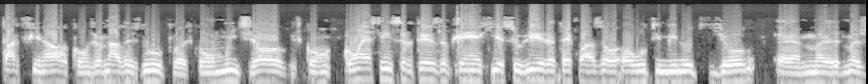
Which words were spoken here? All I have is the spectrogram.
parte final, com jornadas duplas, com muitos jogos, com, com esta incerteza de quem é que ia subir até quase ao, ao último minuto de jogo. Uh, mas, mas,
